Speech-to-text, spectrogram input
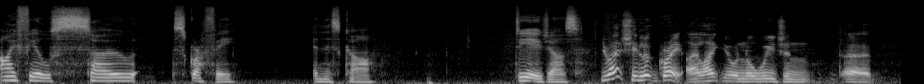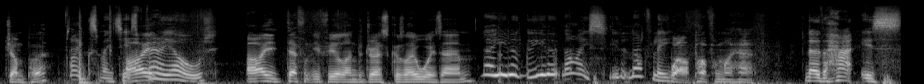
I feel so scruffy in this car. Do you, Jazz? you actually look great. I like your Norwegian uh, jumper. Thanks, matey. It's I- very old. I definitely feel underdressed because I always am. No, you look you look nice. You look lovely. Well, apart from my hat. no, the hat is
